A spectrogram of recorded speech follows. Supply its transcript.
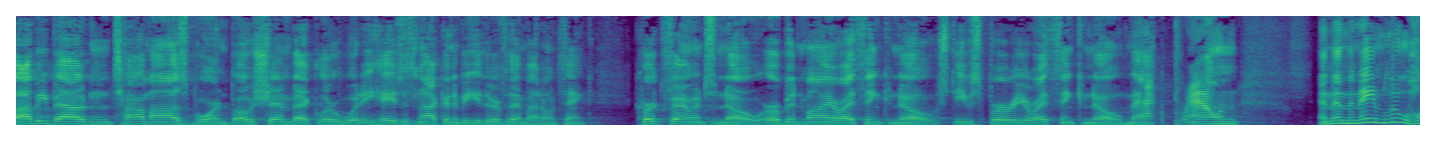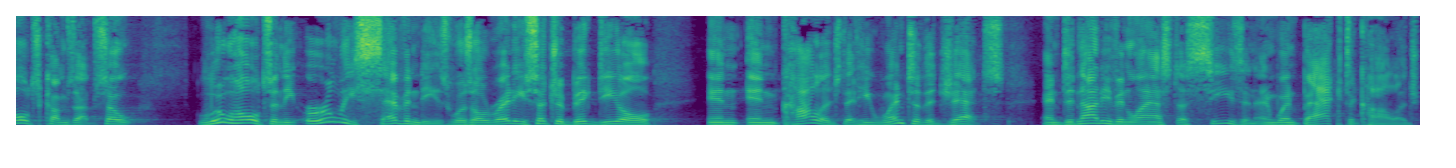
Bobby Bowden, Tom Osborne, Bo Schembechler, Woody Hayes. It's not going to be either of them, I don't think. Kirk Ferentz, no. Urban Meyer, I think no. Steve Spurrier, I think no. Mack Brown. And then the name Lou Holtz comes up. So Lou Holtz in the early 70s was already such a big deal in, in college that he went to the Jets and did not even last a season and went back to college.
